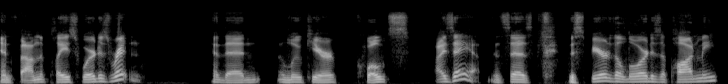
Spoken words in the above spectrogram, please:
and found the place where it is written. And then Luke here quotes Isaiah and says, The Spirit of the Lord is upon me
